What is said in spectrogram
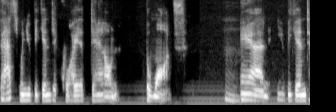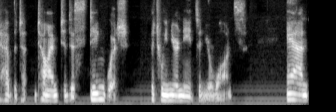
that's when you begin to quiet down the wants. Hmm. And you begin to have the t- time to distinguish between your needs and your wants. And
